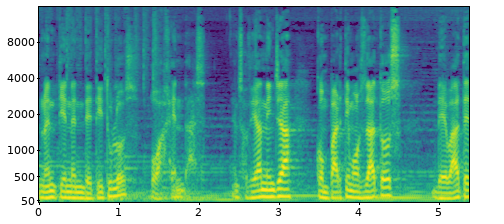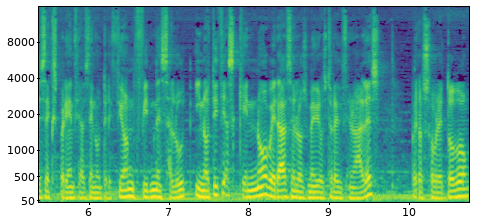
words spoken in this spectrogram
no entienden de títulos o agendas. En Sociedad Ninja compartimos datos, debates, experiencias de nutrición, fitness, salud y noticias que no verás en los medios tradicionales, pero sobre todo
